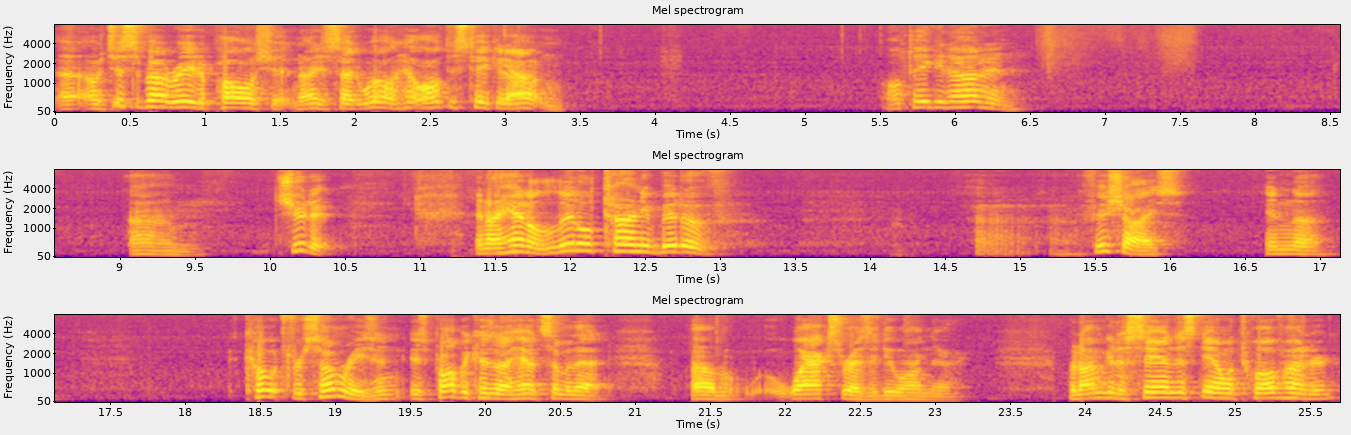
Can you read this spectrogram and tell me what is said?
Uh, I was just about ready to polish it and I decided, well, hell, I'll just take it out and I'll take it out and um, shoot it. And I had a little tiny bit of fish eyes in the coat for some reason is probably because I had some of that um, wax residue on there. But I'm going to sand this down with 1200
